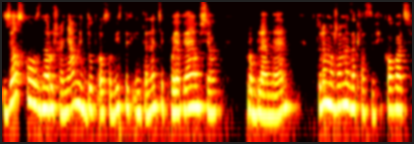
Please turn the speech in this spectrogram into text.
W związku z naruszeniami dóbr osobistych w internecie pojawiają się problemy, które możemy zaklasyfikować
